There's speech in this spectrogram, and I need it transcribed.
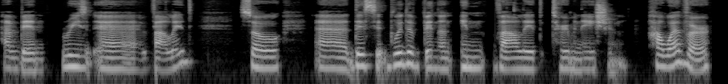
have been re- uh, valid. So uh, this would have been an invalid termination. However,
